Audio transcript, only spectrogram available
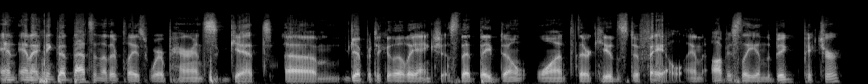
and and I think that that's another place where parents get um, get particularly anxious that they don't want their kids to fail. And obviously, in the big picture,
